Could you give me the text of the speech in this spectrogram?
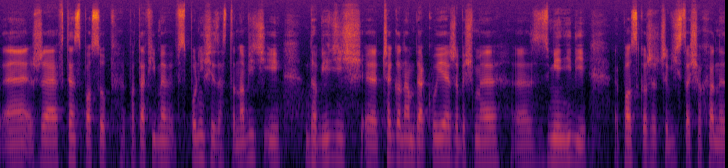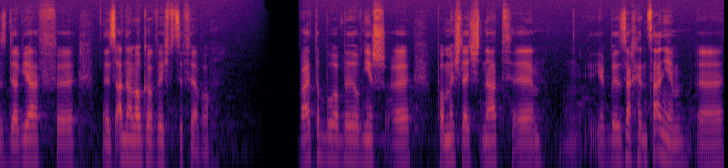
e, że w ten sposób potrafimy wspólnie się zastanowić i dowiedzieć, czego nam brakuje, żebyśmy zmienili polską rzeczywistość ochrony zdrowia w, z analogowej w cyfrową. Warto byłoby również e, pomyśleć nad e, jakby zachęcaniem e,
